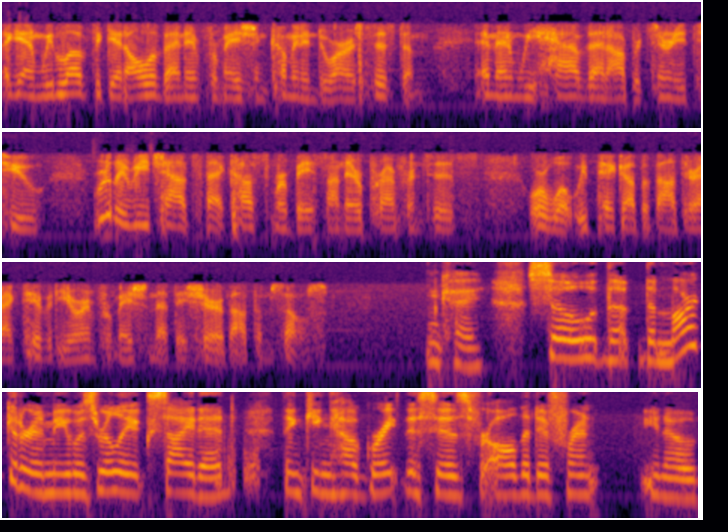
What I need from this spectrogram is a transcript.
Again, we love to get all of that information coming into our system, and then we have that opportunity to really reach out to that customer based on their preferences or what we pick up about their activity or information that they share about themselves. Okay. So the the marketer in me was really excited, thinking how great this is for all the different, you know,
